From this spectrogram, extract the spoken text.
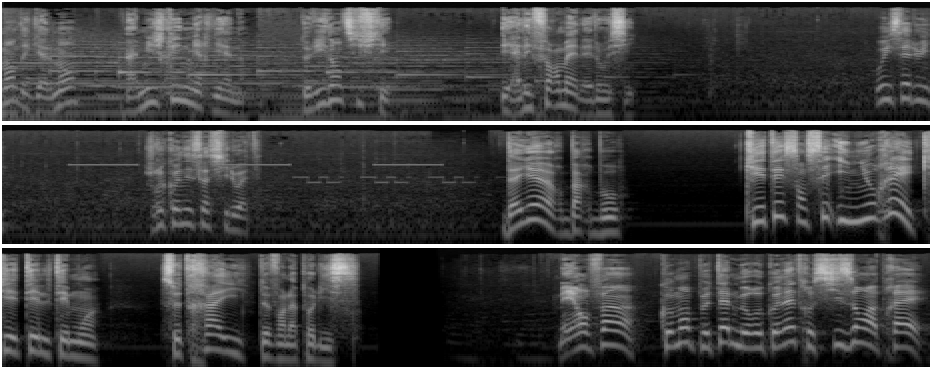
Demande également à Micheline Myrienne de l'identifier. Et elle est formelle, elle aussi. Oui, c'est lui. Je reconnais sa silhouette. D'ailleurs, Barbeau, qui était censé ignorer qui était le témoin, se trahit devant la police. Mais enfin, comment peut-elle me reconnaître six ans après?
